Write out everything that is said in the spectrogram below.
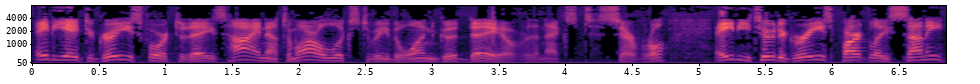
88 degrees for today's high. Now, tomorrow looks to be the one good day over the next several. 82 degrees, partly sunny.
